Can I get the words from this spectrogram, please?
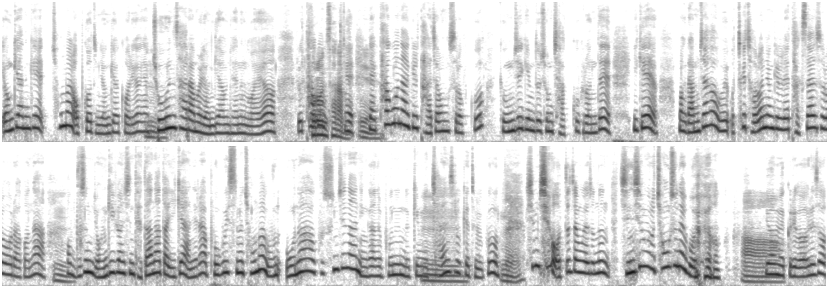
연기하는 게 정말 없거든요. 연기할 거리가 그냥 음. 좋은 사람을 연기하면 되는 거예요. 그리고 그런 사람. 예, 예. 그냥 타고나길 다정스럽고 그 움직임도 좀 작고 그런데 이게 막 남자가 왜 어떻게 저런 연기를 해 닭살스러워라거나 음. 어, 무슨 연기 변신 대단하다 이게 아니라 보고 있으면 정말 운- 온화하고 순진한 인간을 보는 느낌이 음. 자연스럽게 들고 네. 심지어 어떤 장면에서는 진심으로 청순해 보여요. 아. 이완 맥그리거. 그래서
